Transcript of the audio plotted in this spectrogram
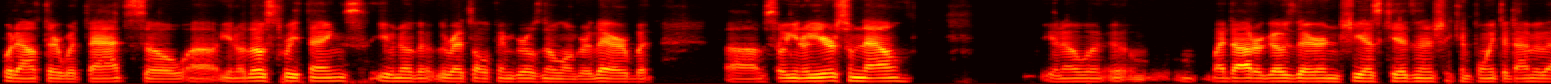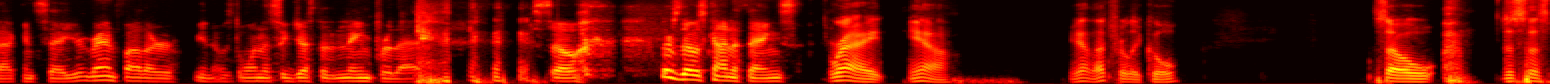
put out there with that. So uh, you know, those three things. Even though the, the Reds Hall of Fame Grill is no longer there, but um, so you know, years from now, you know, uh, my daughter goes there and she has kids, and she can point to Diamondback and say, "Your grandfather, you know, is the one that suggested the name for that." so there's those kind of things. Right. Yeah. Yeah, that's really cool. So just let's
